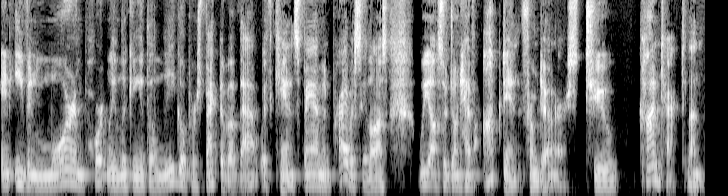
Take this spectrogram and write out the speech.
And even more importantly, looking at the legal perspective of that with CAN spam and privacy laws, we also don't have opt in from donors to contact them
